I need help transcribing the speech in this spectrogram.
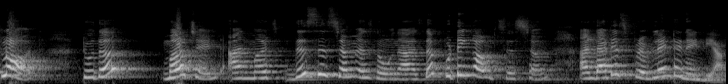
cloth to the merchant and merch this system is known as the putting out system and that is prevalent in India.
